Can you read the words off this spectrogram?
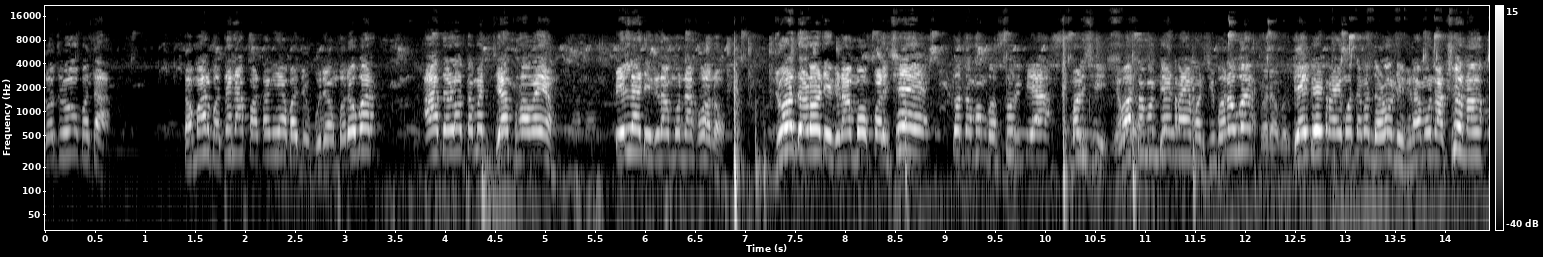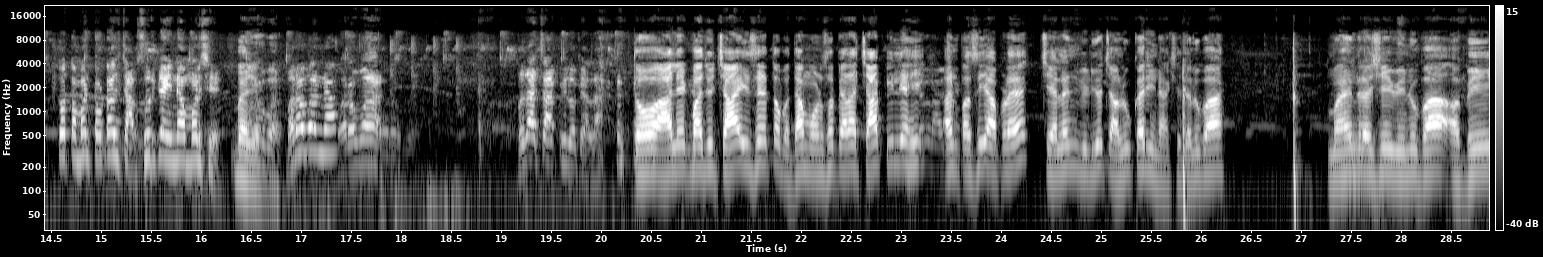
તો જો બધા તમાર બધાના પાટાની આ બાજુ ભૂર્યો બરોબર? આ દડો તમે જેમ ફાવે એમ. પેલા ડીગડામાં નાખવાનો. જો દડો ડીગડામાં પડશે તો તમને બસો રૂપિયા મળશે. એવા તમને બે ટ્રાય મળશે બરોબર? બે બે ટ્રાયમાં તમે દડો ડીગડામાં નાખશો ને તો તમને ટોટલ ચારસો રૂપિયા ઇનામ મળશે. બરાબર. બરોબર ને? બરોબર. બધા ચા પી લો પહેલા. તો હાલ એક બાજુ ચા છે તો બધા માણસો પહેલા ચા પી લે અને પછી આપણે ચેલેન્જ વીડિયો ચાલુ કરી નાખશે જલુભા મહેન્દ્રસિંહ વિનુભા અભી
